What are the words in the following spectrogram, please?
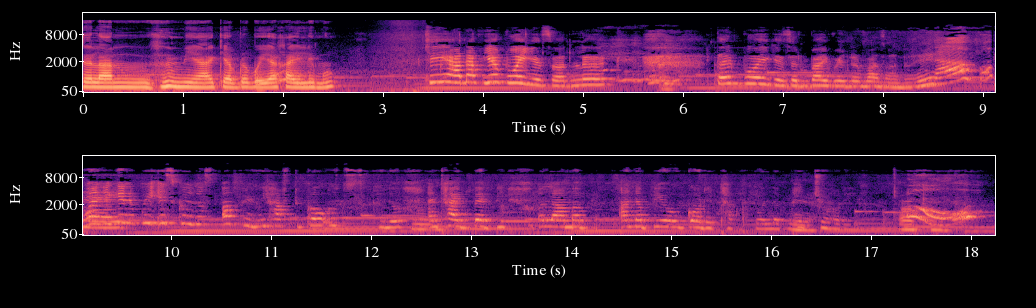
জেলান নিয়া কেবড়ে বইয়া খাইলিমু। কি আনা বিয়া বই গেছেন লোক Then boy gets in by when the mother. eh? No, okay. when you're gonna be Iskula's up here, we have to go to school mm. and tie baby Alama and a beer got it for the picture. Yeah. Okay.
